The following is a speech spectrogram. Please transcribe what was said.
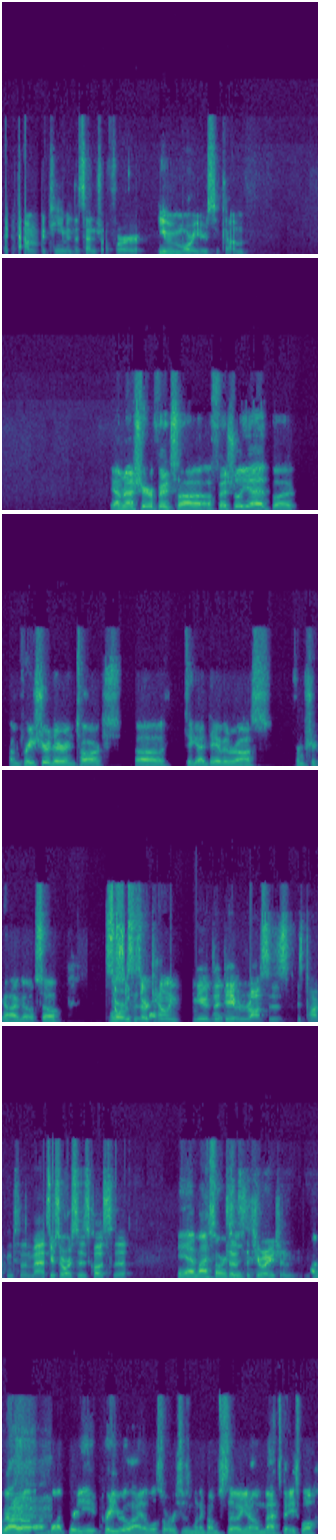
a dominant team in the Central for even more years to come. Yeah, I'm not sure if it's uh, official yet, but I'm pretty sure they're in talks uh, to get David Ross from Chicago. So sources are telling you that David Ross is, is talking to the Mets. Your sources close to the yeah, my sources to the situation. I've got uh, I've got pretty pretty reliable sources when it comes to you know Mets baseball.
